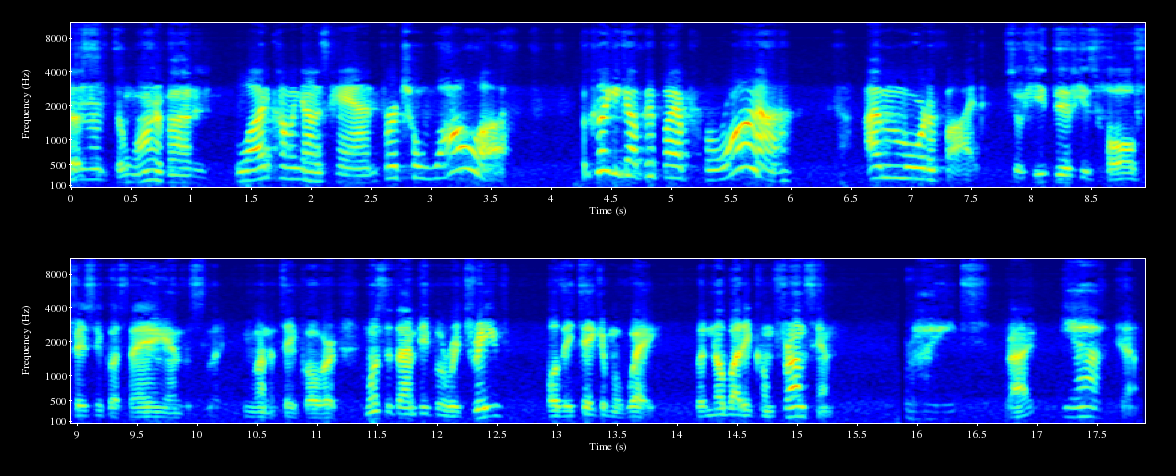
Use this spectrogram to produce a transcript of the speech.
that's, don't worry about it. Blood coming down his hand for a chihuahua. Looks like he got bit by a piranha. I'm mortified. So he did his whole physical thing and it's like, you want to take over. Most of the time people retrieve or they take him away, but nobody confronts him. Right. Right? Yeah. Yeah.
